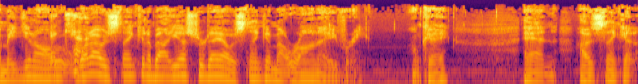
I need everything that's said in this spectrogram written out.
I mean, you know, what I was thinking about yesterday, I was thinking about Ron Avery. Okay? And I was thinking,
